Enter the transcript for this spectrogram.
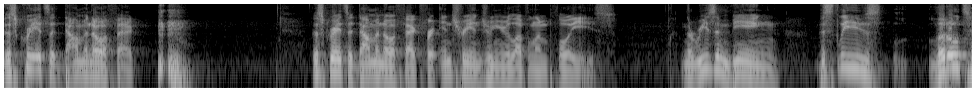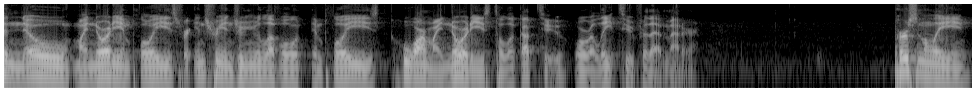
This creates a domino effect. this creates a domino effect for entry and junior level employees. And the reason being, this leaves little to no minority employees for entry and junior level employees who are minorities to look up to or relate to for that matter. Personally,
